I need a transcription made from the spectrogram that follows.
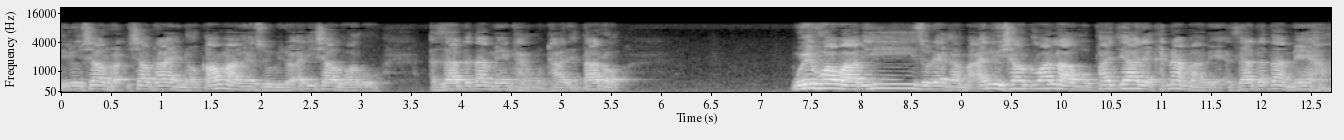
ဒီလိုလျှောက်လျှောက်ထားရင်တော့ကောင်းပါပဲဆိုပြီးတော့အဲ့ဒီလျှောက်လွာကိုအဇာတတမင်းထံကိုထားတယ်သားတော်မွေးဖွားပါပြီဆိုတဲ့အခါမှာအဲ့လိုလျှောက်သွားလာကိုဖတ်ကြားတဲ့ခဏမှာပဲအဇာတတမင်းဟာ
